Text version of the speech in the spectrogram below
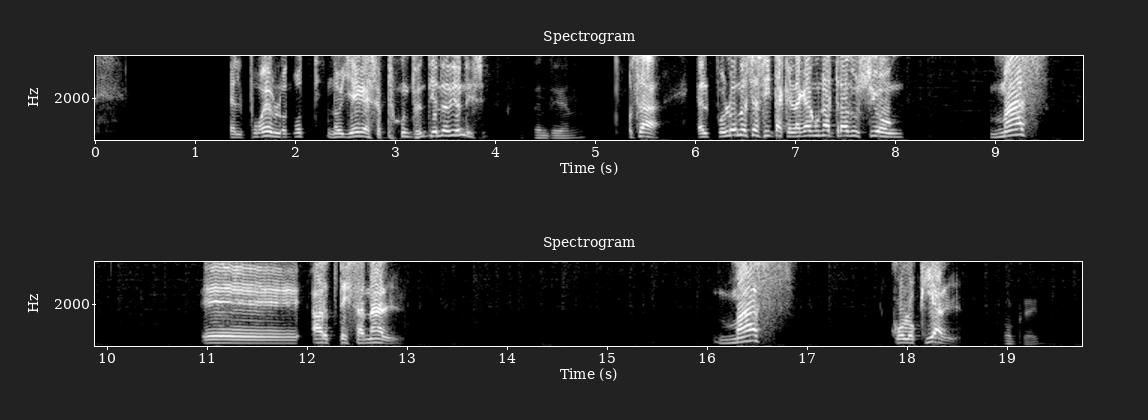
el pueblo no, llega a ese punto, ¿entiende Dionisio? Entiendo. O sea, el pueblo necesita que le hagan una traducción más eh, artesanal, más coloquial.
